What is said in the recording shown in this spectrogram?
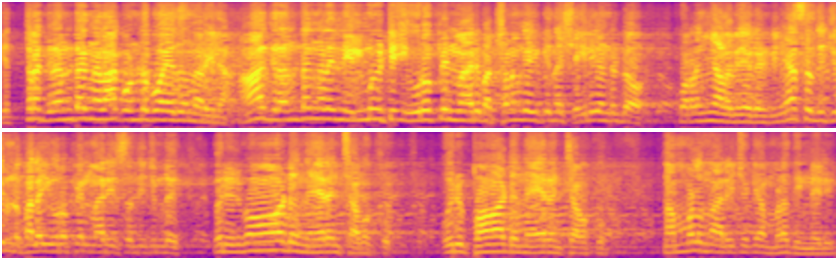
എത്ര ഗ്രന്ഥങ്ങളാ കൊണ്ടുപോയത് എന്നറിയില്ല ആ ഗ്രന്ഥങ്ങളിൽ നിന്ന് ഇൽമ കിട്ടി യൂറോപ്യന്മാർ ഭക്ഷണം കഴിക്കുന്ന ശൈലി കണ്ടിട്ടോ? കുറഞ്ഞ അളവിലേ കഴിക്കും. ഞാൻ ശ്രദ്ധിച്ചിട്ടുണ്ട് പല യൂറോപ്യന്മാരെയും ശ്രദ്ധിച്ചിട്ടുണ്ട്. ഒരുപാട് നേരം ചവക്കും. ഒരുപാട് നേരം ചവക്കും. നമ്മളൊന്ന് ആലോചിച്ചൊക്കെ നമ്മളെ തിന്നൽ.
